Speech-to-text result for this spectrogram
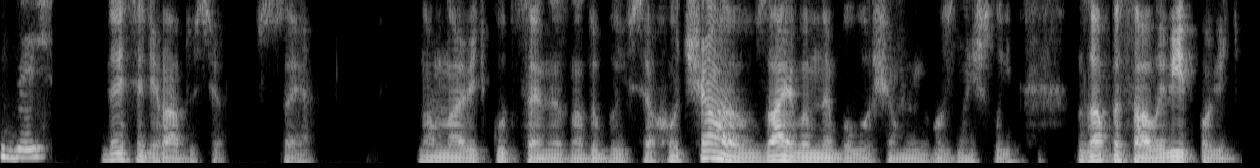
Десь. 10 градусів. Все. Нам навіть кут С не знадобився. Хоча зайвим не було, що ми його знайшли. Записали відповідь.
